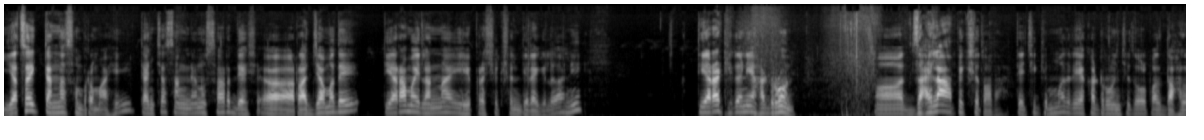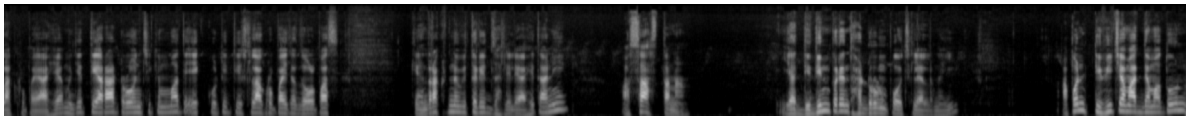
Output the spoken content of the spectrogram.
याचा एक त्यांना संभ्रम आहे. त्यांच्या सांगण्यानुसार देश राज्यामध्ये तेरा महिलांना हे प्रशिक्षण दिलं गेलं आणि तेरा ठिकाणी हा ड्रोन जायला अपेक्षित होता. त्याची किंमत एका ड्रोनची जवळपास दहा लाख रुपये आहे. म्हणजे तेरा ड्रोनची किंमत एक कोटी तीस लाख रुपयाच्या जवळपास केंद्राकडनं वितरित झालेले आहेत आणि असं असताना या दिदींपर्यंत हा ड्रोन पोहोचलेला नाही. आपण टी व्हीच्या माध्यमातून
